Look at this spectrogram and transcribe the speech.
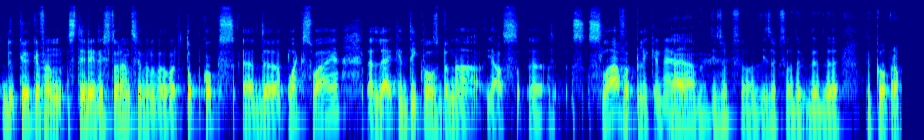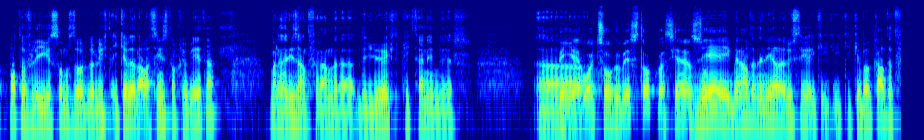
de keuken van sterrenrestaurants en van, waar topkoks uh, de plak zwaaien, dat lijken dikwijls bijna ja, uh, slavenplekken. Ja, ja, maar dat is ook zo. Dat is ook zo. De, de, de, de koperen potten vliegen soms door de lucht. Ik heb dat alleszins nog geweten, maar dat is aan het veranderen. De jeugd pikt dat niet meer. Uh, ben jij ooit zo geweest ook? Was jij zo... Nee, ik ben altijd een hele rustige... Ik, ik, ik heb ook altijd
